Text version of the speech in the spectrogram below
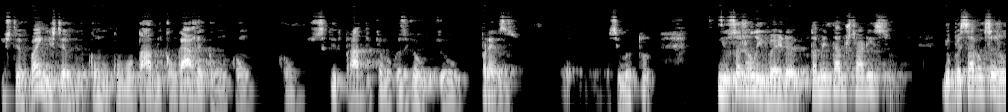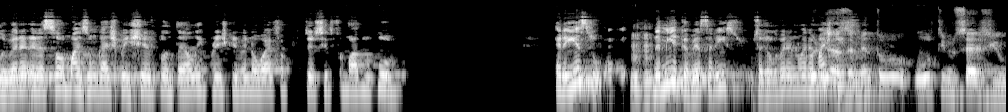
e esteve bem, esteve com, com vontade e com garra e com, com, com sentido prático, que é uma coisa que eu, que eu prezo, eh, acima de tudo. E o Sérgio Oliveira também está a mostrar isso. Eu pensava que o Sérgio Oliveira era só mais um gajo para encher plantel e para inscrever na UEFA por ter sido formado no clube. Era isso. Uhum. Na minha cabeça era isso. O Sérgio Oliveira não era mais isso. Curiosamente, o, último Sérgio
